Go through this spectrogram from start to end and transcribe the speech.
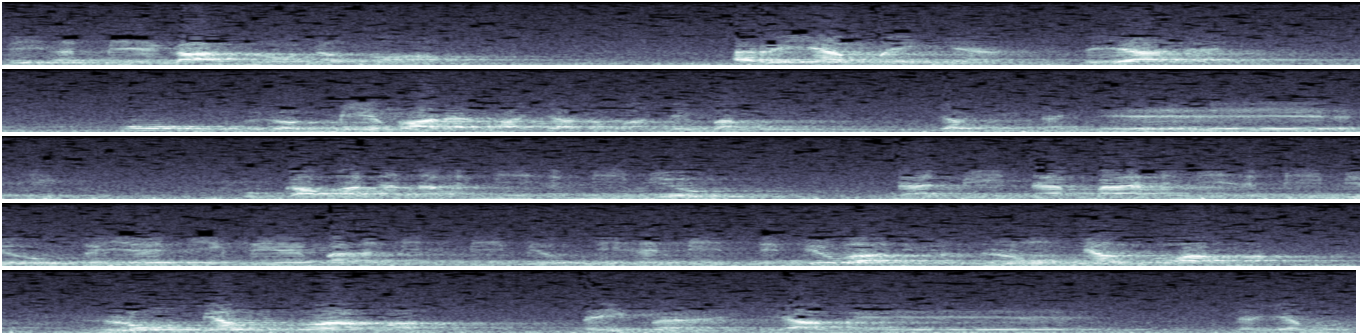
ဒီအနေကလုံးလုံးတော့အောင်အရိယမဉ္ဇဉ်တရားနဲ့ပို့ပြီးတော့မြင်သွားတဲ့အခါကျတော့မှနိဗ္ဗာန်ကို ရောက်ရှိနိုင်တယ်တဲ့ဒီခုကဝတ္တနာအမြင်အမြင်မျိုးနတ်ပြည်နတ်ပန်းအမြင်အမြင်မျိုးခရဲပြည်ခရဲပန်းအမြင်အမြင်မျိုးဒီအမြင်နှစ်မျိုးပါပြီးလွန်မြောက်သွားမှလွန်မြောက်သွားမှနိဗ္ဗာန်ရမယ်ဒါကြောင့်မို့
